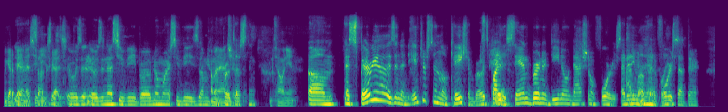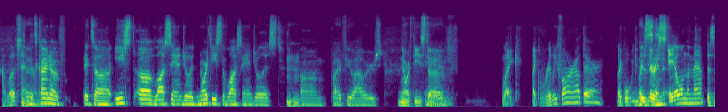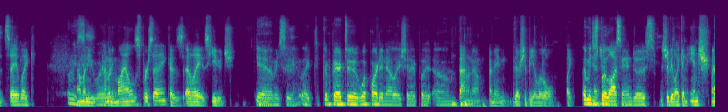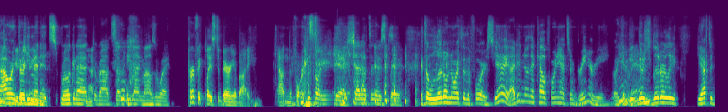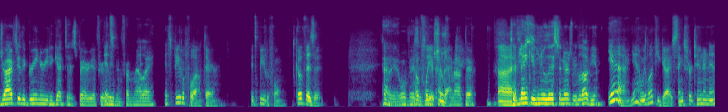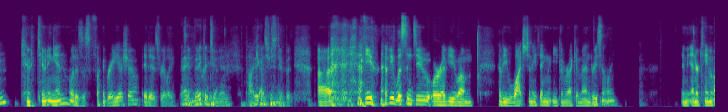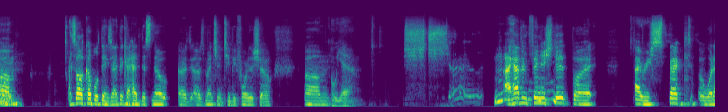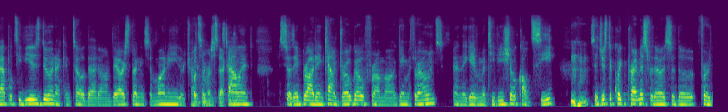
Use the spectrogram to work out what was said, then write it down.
We got to ban it SUVs, guys. It was a, it was an SUV, bro. No more SUVs. I'm, Coming I'm at you. protesting. I'm telling you. Um, Hesperia is in an interesting location, bro. It's by the San Bernardino National Forest. I didn't I even know they had a that forest out there. I love San so it's kind of it's uh east of Los Angeles, northeast of Los Angeles. Mhm. Um, probably a few hours. northeast and- of like like really far out there. Like, Like is there a scale on the map? Does it say like how see many where, how many miles per se? Because LA is huge. you Yeah, let me see. Like compared to what part in LA should I put? Um, I don't know. I mean, there should be a little like Let me just put Los Angeles. it should be like an inch. your Hour and 30 screen. minutes. We're looking at Yeah. about 79 miles away. Perfect place to bury a body out in the forest. Yeah, shout out to this man. It's a little north of the forest. Yeah, I didn't know that California had some greenery. Like Yeah, it'd be- there's literally you have to drive through the greenery to get to Hesperia if you're It's- leaving from LA. it's beautiful out there. It's beautiful. Go visit. Hell yeah, we'll visit Hopefully you come back. out there. Uh, So thank you, seen- new listeners. We love you. Yeah, yeah, we love you guys. Thanks for tuning in. Tu- tuning in. What is this? a Fucking radio show? It is really. Hey, they radio. tune in. Podcasts are in. stupid. Uh, have you have you listened to or have you um have you watched anything that you can recommend recently in the entertainment world? I saw a couple of things. I think I had this note uh, I was mentioning to you before the show. Um, oh yeah. sh- I haven't finished it, but I respect what Apple TV is doing. I can tell that um, they are spending some money. They're trying Put to some bring in some it. talent. So they brought in Count Drogo from uh, Game of Thrones, and they gave him a TV show called See. Mhm. So just a quick premise for those, so the for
